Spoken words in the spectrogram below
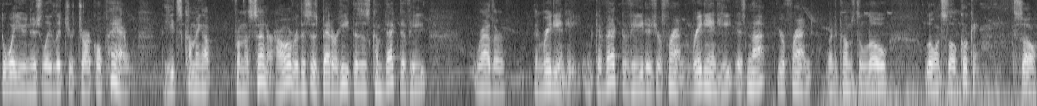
the way you initially lit your charcoal pan. The heat's coming up from the center. However, this is better heat. This is convective heat rather than radiant heat. And convective heat is your friend. Radiant heat is not your friend when it comes to low, low and slow cooking. So,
